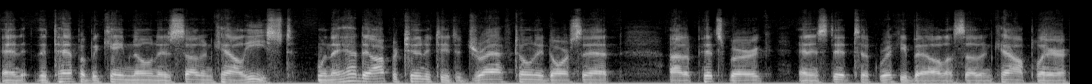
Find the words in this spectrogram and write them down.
and the Tampa became known as Southern Cal East. When they had the opportunity to draft Tony Dorsett out of Pittsburgh, and instead took Ricky Bell, a Southern Cal player.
